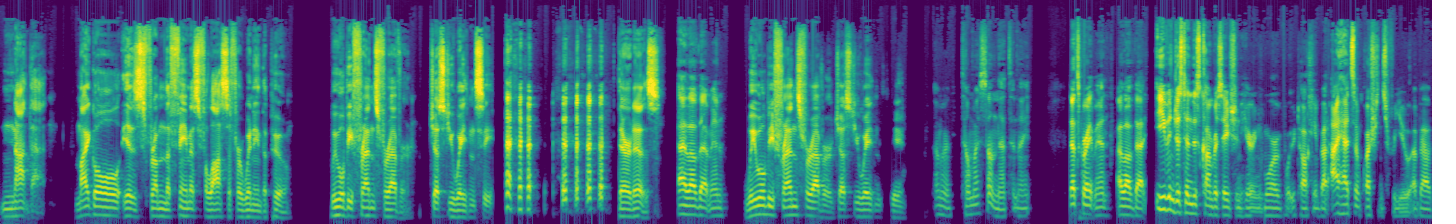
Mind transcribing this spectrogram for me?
not that. My goal is from the famous philosopher Winnie the Pooh. We will be friends forever. Just you wait and see. there it is. I love that, man. We will be friends forever. Just you wait and see. I'm going to tell my son that tonight. That's great, man. I love that. Even just in this conversation, hearing more of what you're talking about, I had some questions for you about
